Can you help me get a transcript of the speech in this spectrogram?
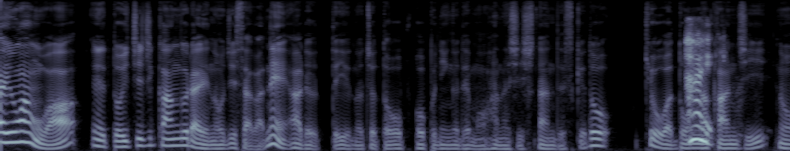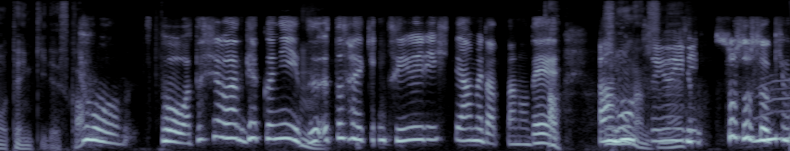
台湾は、えー、と1時間ぐらいの時差がねあるっていうのをちょっとオオープニングでもお話ししたんですけど今日はどんはない感じの天気ですか、今日、そう、私は逆にうん。ずっと最近梅雨入りして雨だったので、ああ、そうんですね。梅雨入り。そうそうそうう、ん。気持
